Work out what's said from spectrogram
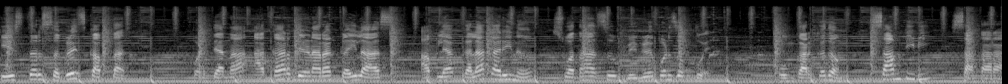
केस तर सगळेच कापतात पण त्यांना आकार देणारा कैलास आपल्या कलाकारीनं स्वतःचं वेगळेपण जपतोय. ओंकार कदम साम टीव्ही सातारा.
